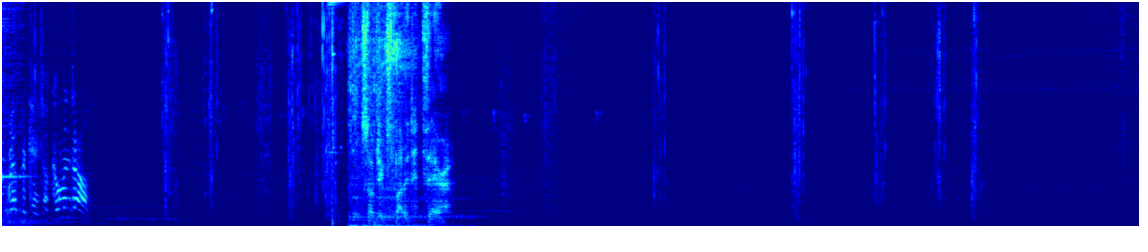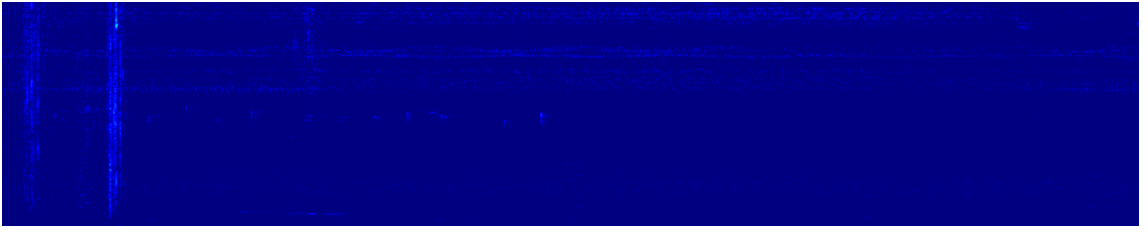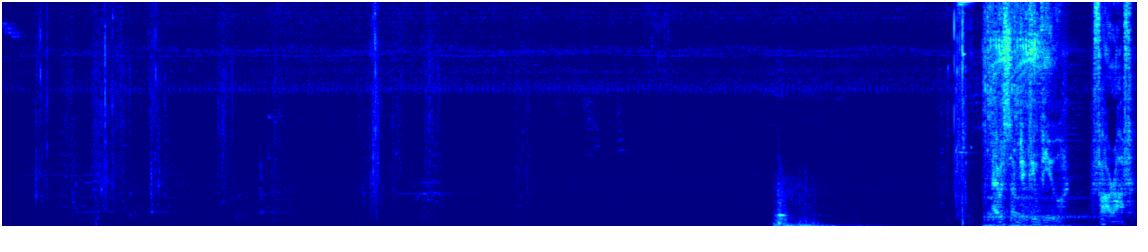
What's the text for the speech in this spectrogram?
Replicator coming down. Subject spotted. There. Subject in view. Far off.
